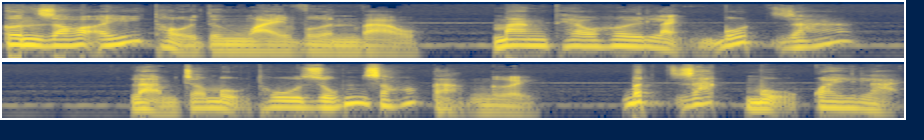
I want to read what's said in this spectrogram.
Cơn gió ấy thổi từ ngoài vườn vào, Mang theo hơi lạnh bốt giá, làm cho mụ thu rúm gió cả người. Bất giác mụ quay lại.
